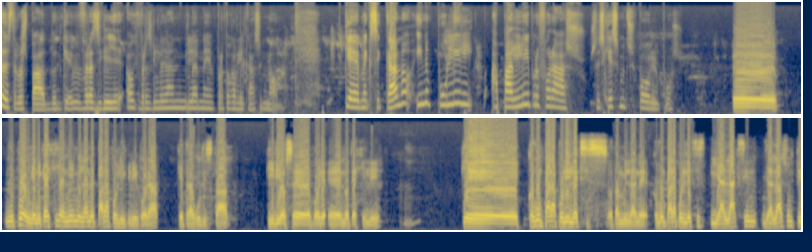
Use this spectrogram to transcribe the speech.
άλλες τέλος πάντων. Και Βραζιλια... όχι Βραζιλιάνοι μιλάνε Πορτογαλικά, συγγνώμη. Και Μεξικάνο είναι πολύ απαλή η προφορά σου σε σχέση με τους υπόλοιπους. Ε, λοιπόν, γενικά οι Χιλιανοί μιλάνε πάρα πολύ γρήγορα και τραγουδιστά, κυρίως σε βόρεια- ε, Νότια Χιλή. Και κόβουν πάρα πολύ λέξεις όταν μιλάνε. Κόβουν πάρα πολύ λέξεις για, αλλάξουν, για αλλάζουν τη,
